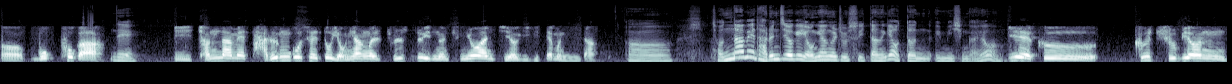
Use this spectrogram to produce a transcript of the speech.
어 목포가 네. 이 전남의 다른 곳에도 영향을 줄 수 있는 중요한 지역이기 때문입니다. 어, 전남의 다른 지역에 영향을 줄 수 있다는 게 어떤 의미신가요? 예, 그, 그 주변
